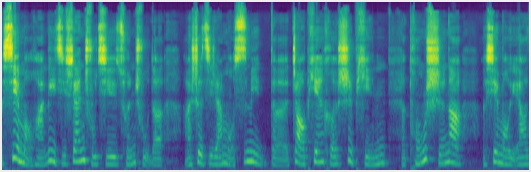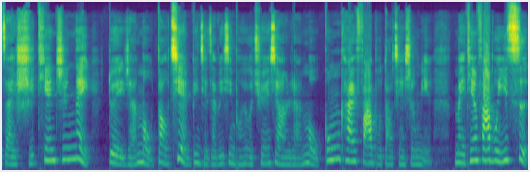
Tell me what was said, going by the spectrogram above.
谢某哈立即删除其存储的啊涉及冉某私密的照片和视频，同时呢。谢某也要在十天之内对冉某道歉，并且在微信朋友圈向冉某公开发布道歉声明，每天发布一次，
